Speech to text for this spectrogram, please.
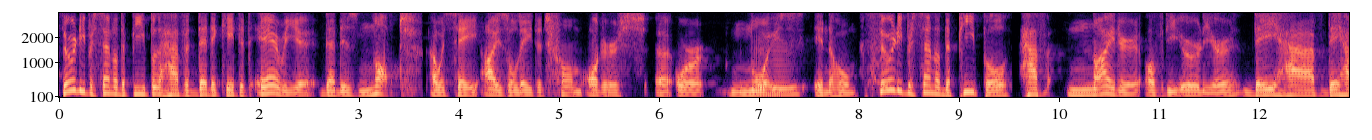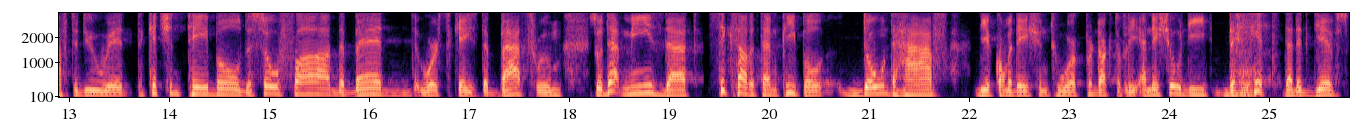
30% of the people have a dedicated area that is not, I would say, isolated from others uh, or noise mm-hmm. in the home 30% of the people have neither of the earlier they have they have to do with the kitchen table the sofa the bed the worst case the bathroom so that means that 6 out of 10 people don't have the accommodation to work productively. And they show the, the hit that it gives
